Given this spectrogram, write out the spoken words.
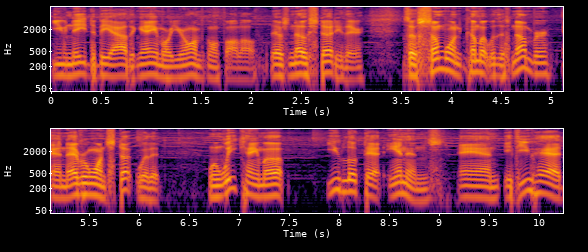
you need to be out of the game or your arm's going to fall off. There's no study there. So someone come up with this number and everyone stuck with it when we came up, you looked at innings, and if you had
